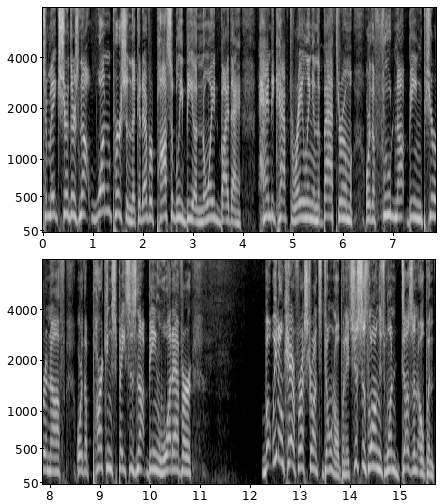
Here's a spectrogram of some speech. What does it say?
to make sure there's not one person that could ever possibly be annoyed by the handicapped railing in the bathroom or the food not being pure enough or the parking spaces not being whatever. But we don't care if restaurants don't open. It's just as long as one doesn't open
